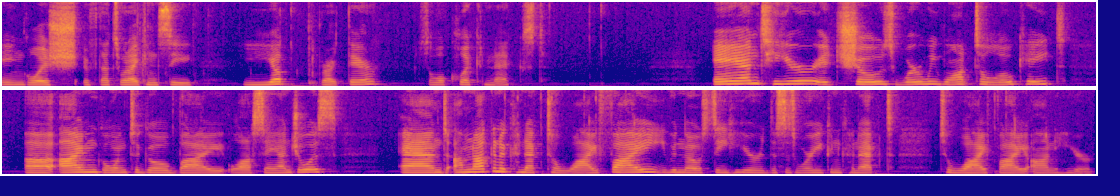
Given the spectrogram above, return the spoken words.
English, if that's what I can see. Yep, right there. So we'll click next. And here it shows where we want to locate. Uh, I'm going to go by Los Angeles. And I'm not going to connect to Wi-Fi, even though, see here, this is where you can connect to Wi-Fi on here.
